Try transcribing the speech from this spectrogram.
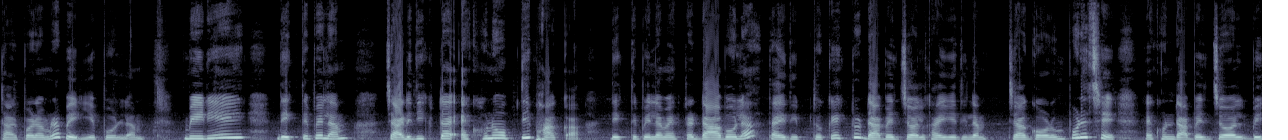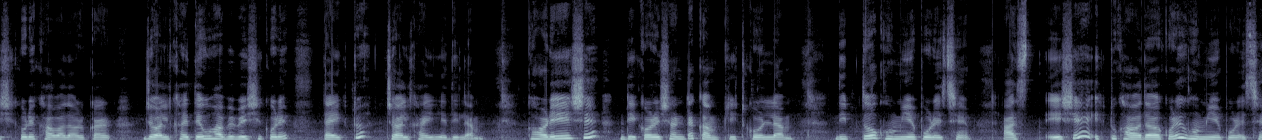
তারপর আমরা বেরিয়ে পড়লাম। বেরিয়েই দেখতে পেলাম, চারিদিকটা এখনও অবধি ফাঁকা। দেখতে পেলাম একটা ডাবওলা তাই দীপ্তকে একটু ডাবের জল খাইয়ে দিলাম। যা গরম পড়েছে, এখন ডাবের জল বেশি করে খাওয়া দরকার। জল খেতেও হবে বেশি করে, তাই একটু জল খাইয়ে দিলাম। ঘরে এসে ডেকোরেশনটা কমপ্লিট করলাম। দীপ্ত ঘুমিয়ে পড়েছে। আস এসে একটু খাওয়া দাওয়া করে ঘুমিয়ে পড়েছে।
